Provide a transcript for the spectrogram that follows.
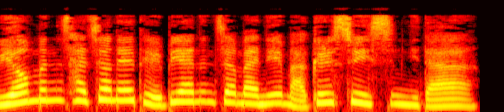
위험은 사전에 대비하는 자만이 막을 수 있습니다.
